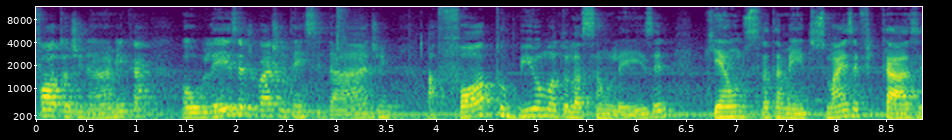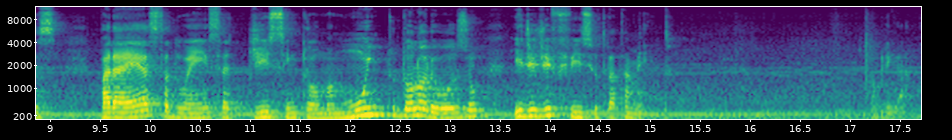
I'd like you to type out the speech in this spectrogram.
fotodinâmica ou laser de baixa intensidade, a fotobiomodulação laser, que é um dos tratamentos mais eficazes para esta doença de sintoma muito doloroso e de difícil tratamento. Obrigada.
